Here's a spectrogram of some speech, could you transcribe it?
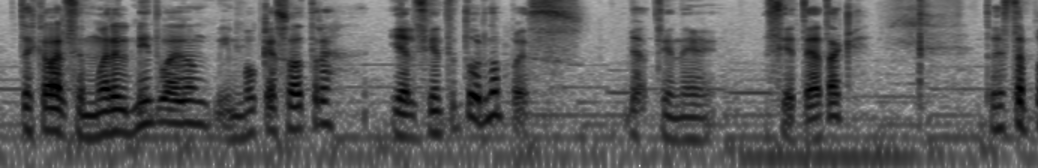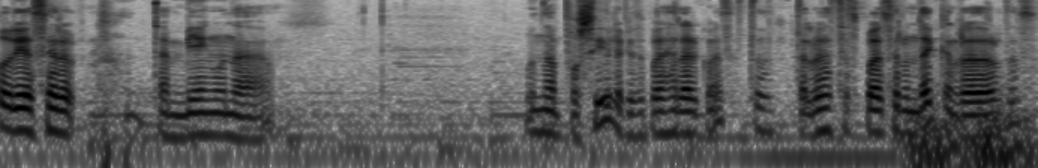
Entonces cabal, se muere el Midwagon, invocas otra, y al siguiente turno pues ya tiene 7 de ataque. Entonces esta podría ser también una una posible que se puede jalar con eso. Tal vez hasta puede hacer un deck alrededor de eso.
